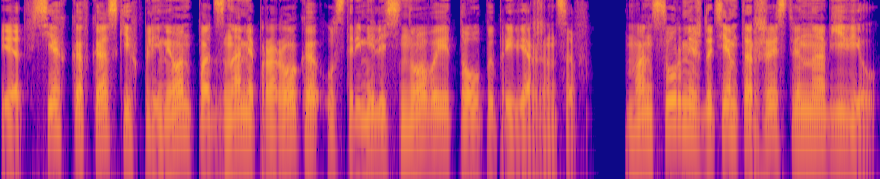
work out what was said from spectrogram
и от всех кавказских племен под знамя пророка устремились новые толпы приверженцев. Мансур между тем торжественно объявил,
